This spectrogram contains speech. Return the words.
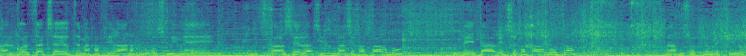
על כל שק שיוצא מהחפירה אנחנו רושמים מספר של השכבה שחפרנו ותאריך שחפרנו אותו, ואנחנו שולחים לסינון.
